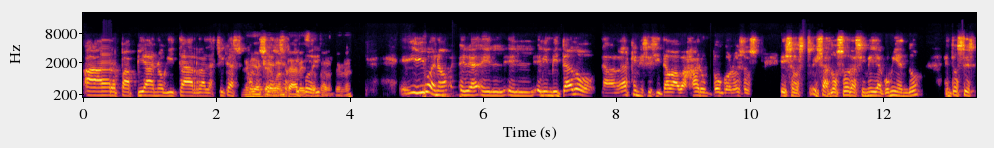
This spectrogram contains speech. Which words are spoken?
Arpa, piano, guitarra, las chicas. Había que aguantar esa parte, ¿no? Y bueno, el, invitado, la verdad es que necesitaba bajar un poco ¿no? Esos, esas dos horas y media comiendo. Entonces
